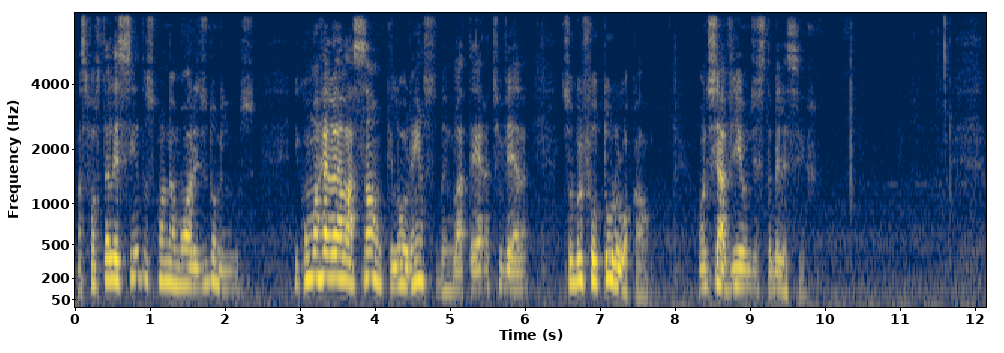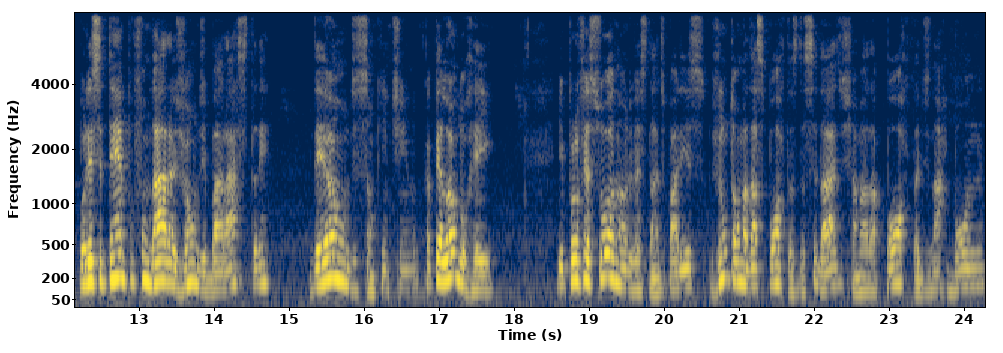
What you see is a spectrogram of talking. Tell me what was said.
mas fortalecidos com a memória de Domingos e com uma revelação que Lourenço, da Inglaterra, tivera sobre o futuro local, onde se haviam de estabelecer. Por esse tempo fundara João de Barastre deão de São Quintino, capelão do rei, e professor na Universidade de Paris, junto a uma das portas da cidade, chamada Porta de Narbonne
